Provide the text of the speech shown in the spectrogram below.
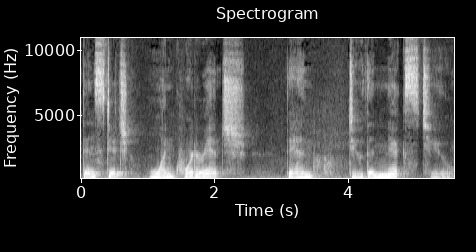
Then stitch one quarter inch. Then do the next two.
